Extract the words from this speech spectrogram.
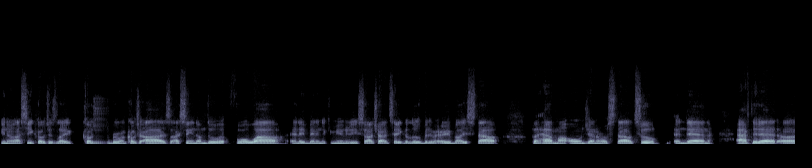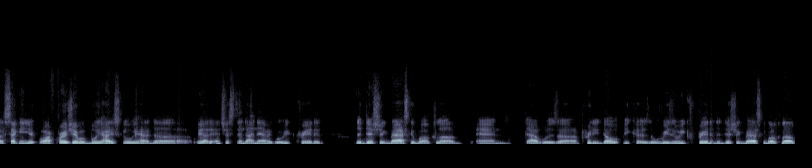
You know, I see coaches like Coach Brewer and Coach Oz. I've seen them do it for a while, and they've been in the community. So I try to take a little bit of everybody's style, but have my own general style too. And then after that, uh, second year, well, our first year with Bowie High School, we had uh, we had an interesting dynamic where we created the district basketball club, and that was uh, pretty dope because the reason we created the district basketball club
